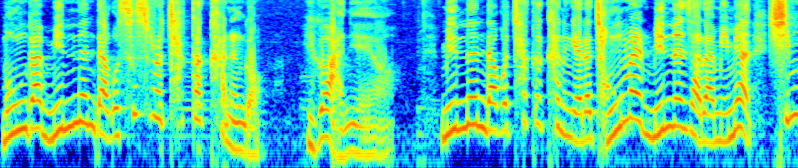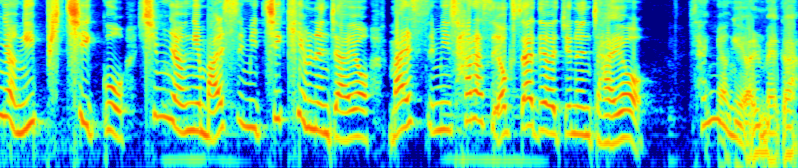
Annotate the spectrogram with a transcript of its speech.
뭔가 믿는다고 스스로 착각하는 거 이거 아니에요. 믿는다고 착각하는 게 아니라 정말 믿는 사람이면 심령이 빛이 있고 심령이 말씀이 지키는 자요. 말씀이 살아서 역사되어지는 자요. 생명의 열매가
